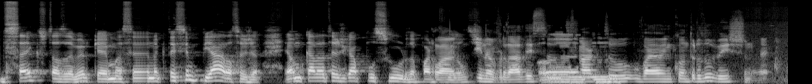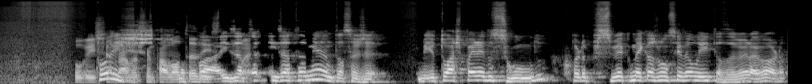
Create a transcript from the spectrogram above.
de sexo, estás a ver? Que é uma cena que tem sempre piada, ou seja, é um bocado até jogar pelo seguro da parte claro. deles. E na verdade isso um, de facto vai ao encontro do bicho, não é? O bicho pois, andava sempre à volta opa, disso. Exata, é? Exatamente, ou seja, eu estou à espera do segundo para perceber como é que eles vão sair dali, estás a ver agora?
